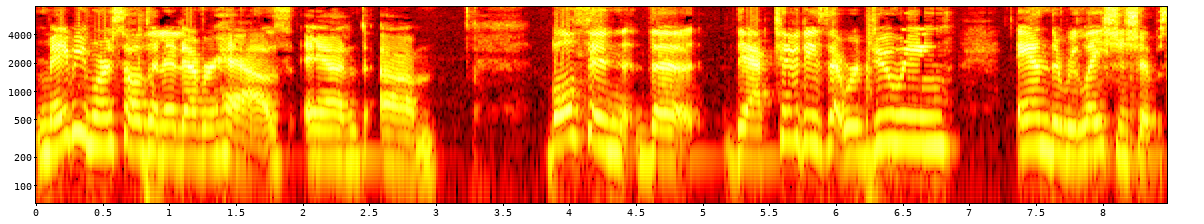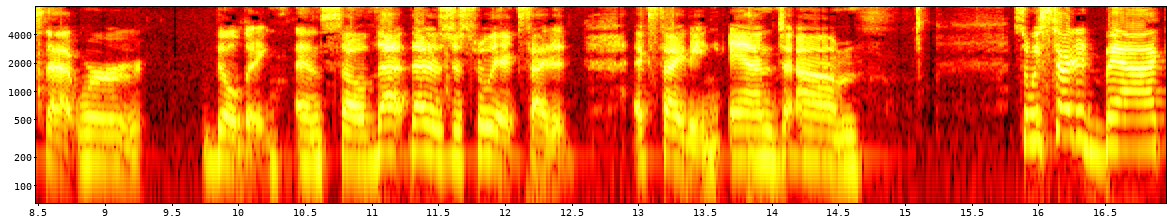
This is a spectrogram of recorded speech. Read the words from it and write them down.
maybe more so than it ever has and um, both in the the activities that we're doing and the relationships that we're building and so that that is just really excited exciting and um, so we started back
